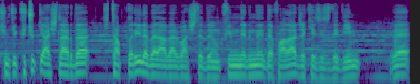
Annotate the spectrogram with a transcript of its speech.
Çünkü küçük yaşlarda kitaplarıyla beraber başladığım, filmlerini defalarca kez izlediğim ve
